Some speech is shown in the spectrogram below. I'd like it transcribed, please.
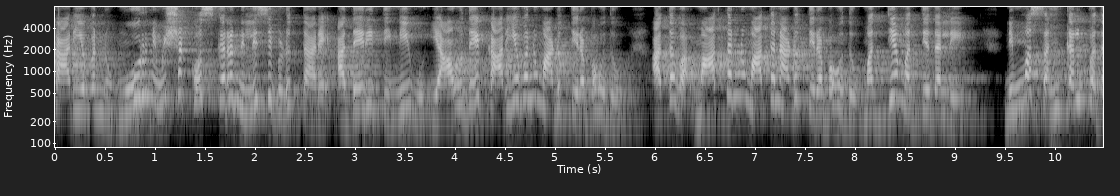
ಕಾರ್ಯವನ್ನು ಮೂರು ನಿಮಿಷಕ್ಕೋಸ್ಕರ ನಿಲ್ಲಿಸಿ ಬಿಡುತ್ತಾರೆ. ಅದೇ ರೀತಿ ನೀವು ಯಾವುದೇ ಕಾರ್ಯವನ್ನು ಮಾಡುತ್ತಿರಬಹುದು ಅಥವಾ ಮಾತನ್ನು ಮಾತನಾಡುತ್ತಿರಬಹುದು. ಮಧ್ಯ ಮಧ್ಯದಲ್ಲಿ ನಿಮ್ಮ ಸಂಕಲ್ಪದ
